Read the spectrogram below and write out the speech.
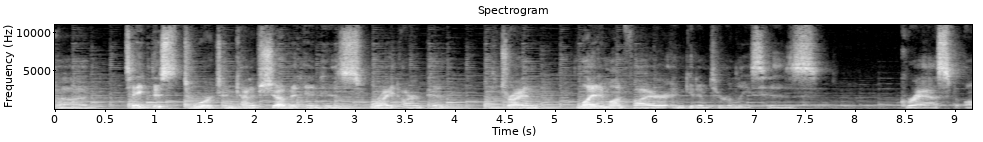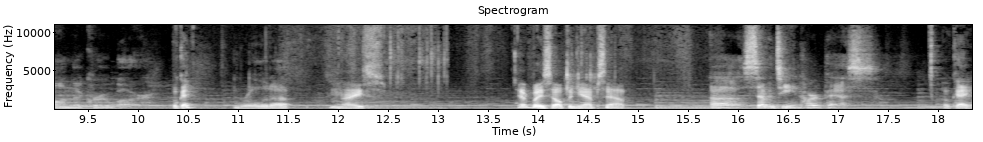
uh, take this torch and kind of shove it in his right armpit to try and light him on fire and get him to release his grasp on the crowbar. Okay, roll it up. Nice. Everybody's helping Yaps out. Uh, 17, hard pass. Okay.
